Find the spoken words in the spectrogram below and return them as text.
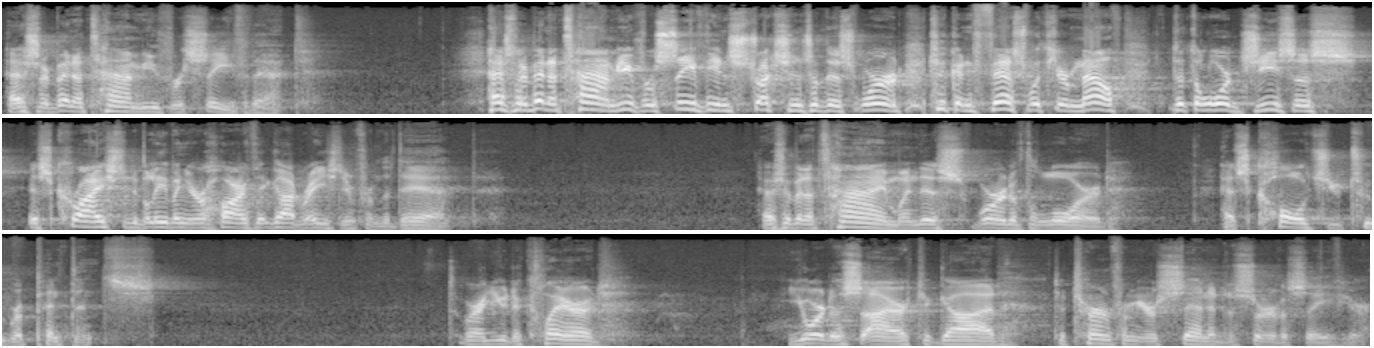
Has there been a time you've received that? Has there been a time you've received the instructions of this word to confess with your mouth that the Lord Jesus is Christ and to believe in your heart that God raised him from the dead? Has there been a time when this word of the Lord has called you to repentance? To where you declared your desire to God to turn from your sin and to serve a Savior?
